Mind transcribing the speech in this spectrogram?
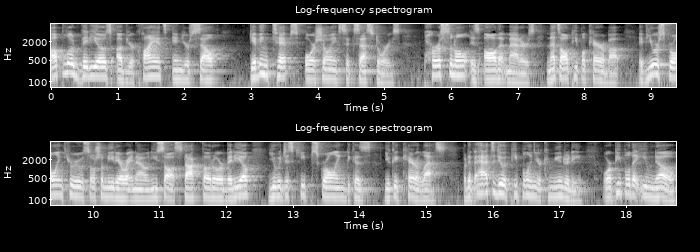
upload videos of your clients and yourself, giving tips or showing success stories. Personal is all that matters, and that's all people care about. If you were scrolling through social media right now and you saw a stock photo or video, you would just keep scrolling because you could care less. But if it had to do with people in your community or people that you know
